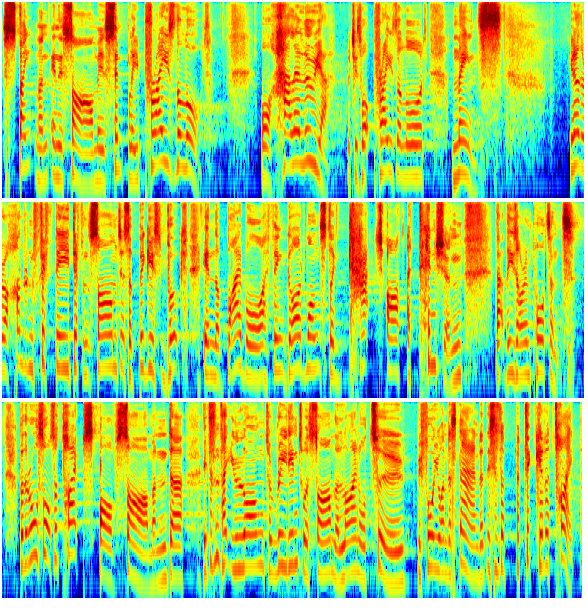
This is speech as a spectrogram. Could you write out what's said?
statement in this psalm is simply praise the Lord or hallelujah, which is what praise the Lord means. You know, there are 150 different Psalms. It's the biggest book in the Bible. I think God wants to catch our attention that these are important. But there are all sorts of types of psalm, and uh, it doesn't take you long to read into a psalm, the line or two, before you understand that this is a particular type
